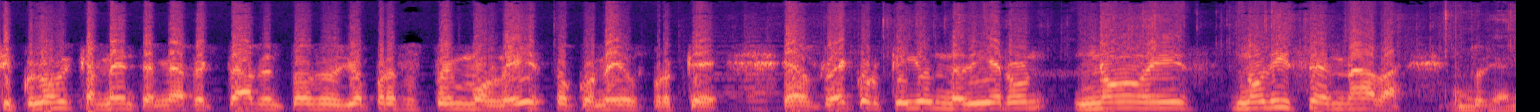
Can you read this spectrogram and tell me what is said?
psicológicamente me ha afectado, entonces yo por eso estoy molesto con ellos porque el récord que ellos me dieron no es, no dice nada. Entonces,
